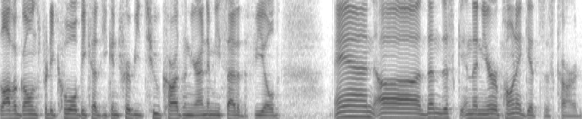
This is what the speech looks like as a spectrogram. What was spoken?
Lava Golem's pretty cool because you contribute two cards on your enemy side of the field. And uh, then this, and then your opponent gets this card.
